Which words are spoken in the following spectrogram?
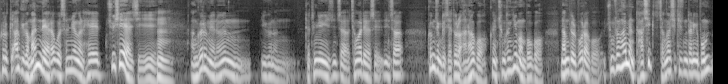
그렇게 아귀가 맞네라고 설명을 해 주셔야지. 음. 안 그러면은 이거는 대통령이 진짜 청와대에서 인사 검증도 제대로 안 하고 그냥 충성기만 보고 남들 보라고 충성하면 다 시, 장관시켜준다는 게 본,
